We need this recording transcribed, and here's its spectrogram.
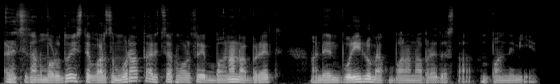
Rețeta numărul 2 este varză murată, rețeta numărul 3 banana bread, a neînbunit lumea cu banana bread ăsta în pandemie.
